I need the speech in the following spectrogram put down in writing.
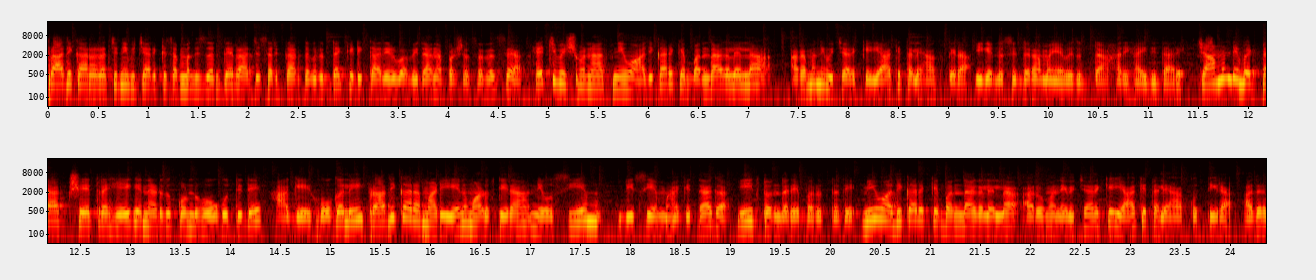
ಪ್ರಾಧಿಕಾರ ರಚನೆ ವಿಚಾರಕ್ಕೆ ಸಂಬಂಧಿಸಿದಂತೆ ರಾಜ್ಯ ಸರ್ಕಾರದ ವಿರುದ್ಧ ಕಿಡಿಕಾರಿರುವ ವಿಧಾನ ಪರಿಷತ್ ಸದಸ್ಯ ಎಚ್. ವಿಶ್ವನಾಥ್, ನೀವು ಅಧಿಕಾರಕ್ಕೆ ಬಂದಾಗಲೆಲ್ಲ ಅರಮನೆ ವಿಚಾರಕ್ಕೆ ಯಾಕೆ ತಲೆ ಹಾಕ್ತೀರಾ? ಹೀಗೆಂದು ಸಿದ್ದರಾಮಯ್ಯ ವಿರುದ್ಧ ಹರಿಹಾಯ್ದಿದ್ದಾರೆ. ಚಾಮುಂಡಿ ಬೆಟ್ಟ ಕ್ಷೇತ್ರ ಹೇಗೆ ನಡೆದುಕೊಂಡು ಹೋಗುತ್ತಿದೆ, ಹಾಗೆ ಹೋಗಲಿ, ಪ್ರಾಧಿಕಾರ ಮಾಡಿ ಏನು ಮಾಡುತ್ತೀರಾ? ನೀವು ಸಿಎಂ ಡಿಸಿಎಂ ಆಗಿದ್ದಾಗ ಈ ತೊಂದರೆ ಬರುತ್ತದೆ. ನೀವು ಅಧಿಕಾರಕ್ಕೆ ಬಂದಾಗಲೆಲ್ಲ ಅರಮನೆ ವಿಚಾರಕ್ಕೆ ಯಾಕೆ ತಲೆ ಹಾಕುತ್ತೀರಾ? ಅದರ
